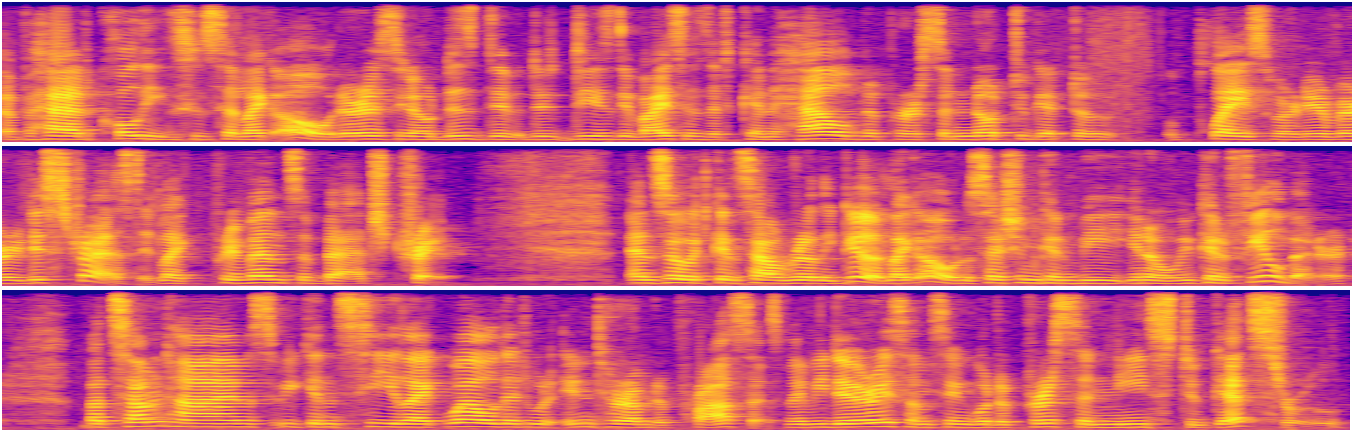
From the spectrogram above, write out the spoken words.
I've had colleagues who said like, oh, there is you know this these devices that can help the person not to get to a place where they're very distressed. It like prevents a bad trip, and so it can sound really good. Like, oh, the session can be you know we can feel better. But sometimes we can see like, well, that would interrupt the process. Maybe there is something what a person needs to get through.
